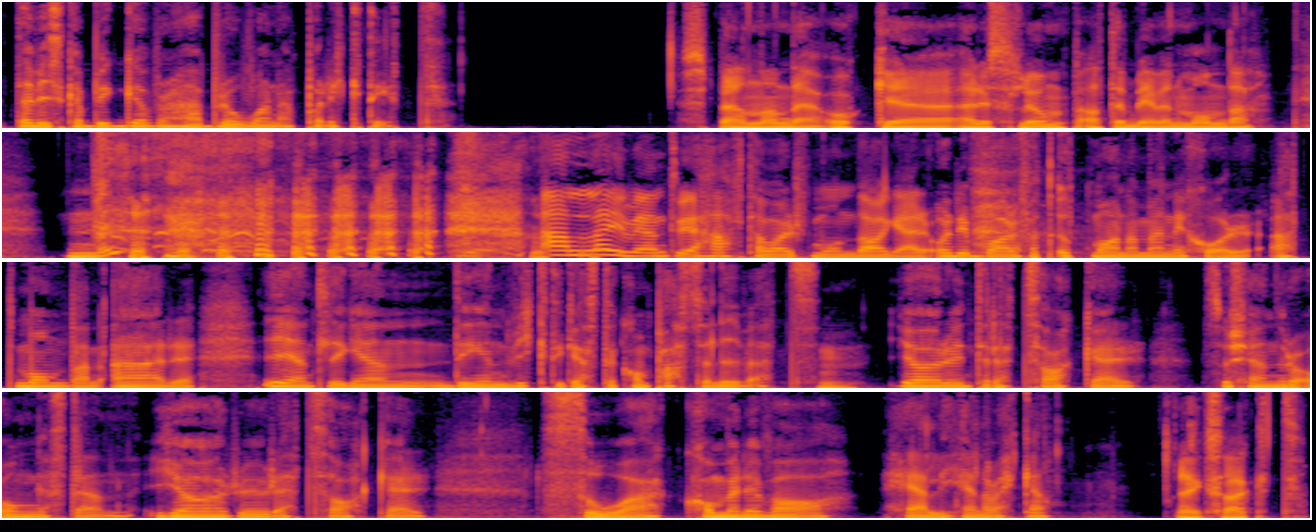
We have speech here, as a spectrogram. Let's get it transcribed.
Där vi ska bygga de här broarna på riktigt. Spännande. Och eh, är det slump att det blev en måndag? Nej. Alla event vi har haft har varit på måndagar och det är bara för att uppmana människor att måndagen är egentligen din viktigaste kompass i livet. Mm. Gör du inte rätt saker så känner du ångesten. Gör du rätt saker så kommer det vara helg hela veckan. Exakt.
